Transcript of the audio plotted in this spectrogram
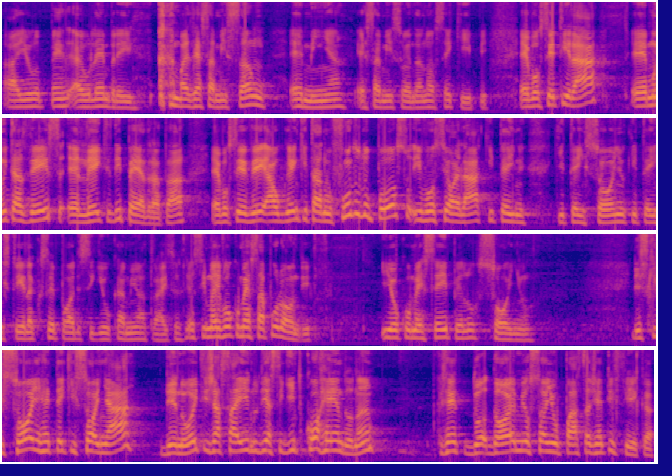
Aí eu, eu lembrei, mas essa missão é minha, essa missão é da nossa equipe. É você tirar é, muitas vezes é leite de pedra, tá? É você ver alguém que está no fundo do poço e você olhar que tem, que tem sonho, que tem estrela, que você pode seguir o caminho atrás. Eu disse mas vou começar por onde? E eu comecei pelo sonho. Diz que sonho, a gente tem que sonhar de noite e já sair no dia seguinte correndo, né? Porque a gente dorme, o sonho passa, a gente fica.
